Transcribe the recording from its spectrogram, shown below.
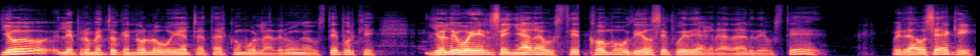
yo le prometo que no lo voy a tratar como ladrón a usted porque yo le voy a enseñar a usted cómo Dios se puede agradar de usted. ¿Verdad? O sea que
